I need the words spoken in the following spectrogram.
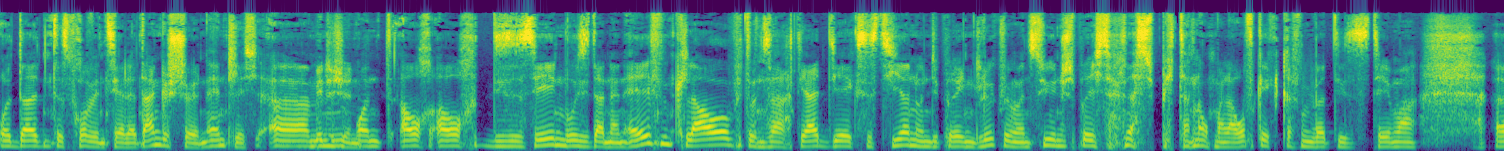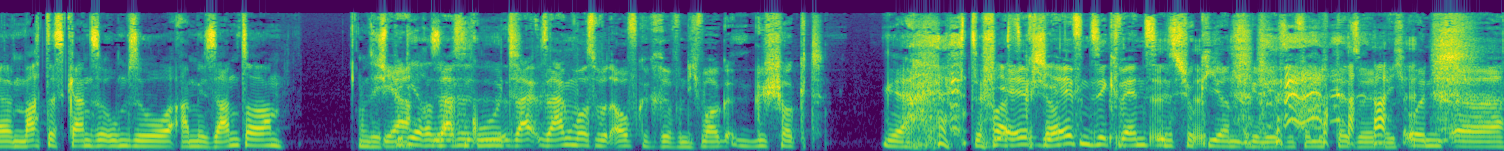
Und dann das Provinzielle. Dankeschön, endlich. Ähm, Bitteschön. Und auch, auch diese Szenen, wo sie dann an Elfen glaubt und sagt, ja, die existieren und die bringen Glück, wenn man zu ihnen spricht und das später nochmal aufgegriffen wird, dieses Thema, äh, macht das Ganze umso amüsanter. Und sie spielt ja, ihre Sachen gut. Sagen wir, es wird aufgegriffen. Ich war geschockt. Ja, du die, Elf, die Elfensequenz ist schockierend gewesen für mich persönlich. Und äh,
